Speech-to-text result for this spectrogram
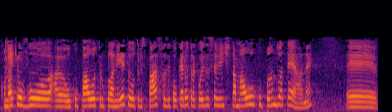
como é que eu vou a, ocupar outro planeta, outro espaço, fazer qualquer outra coisa se a gente está mal ocupando a Terra, né? É,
